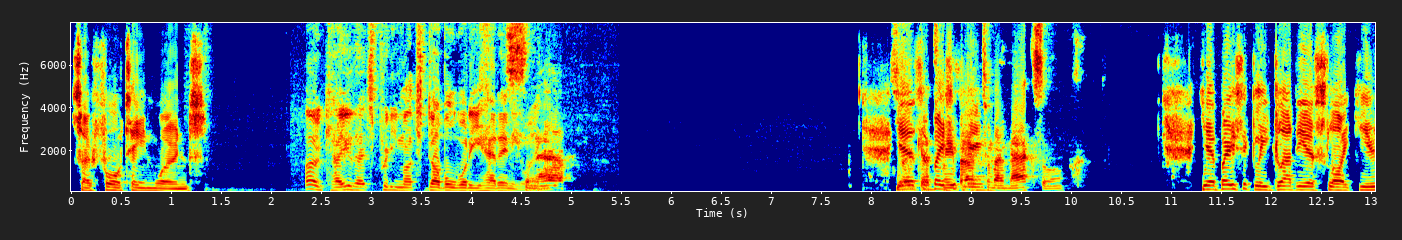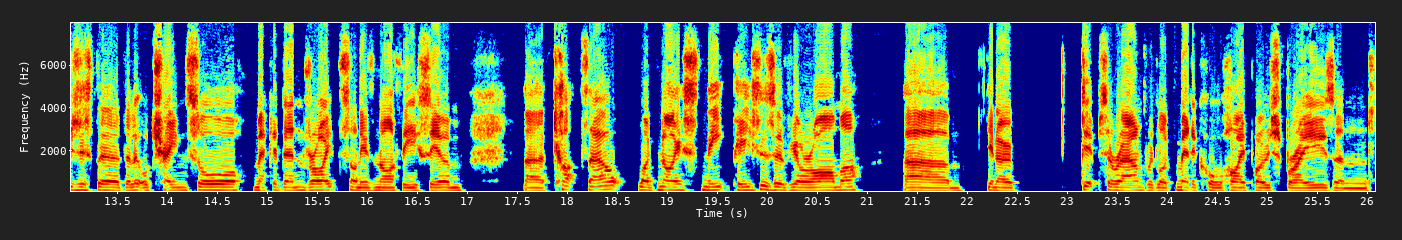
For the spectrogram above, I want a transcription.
So 14 wounds. Okay, that's pretty much double what he had anyway. Snap. So Yeah, it so gets me basically- back to my maximum. Yeah, basically Gladius like uses the the little chainsaw mechadendrites on his Narthecium, uh, cuts out like nice neat pieces of your armor. Um, you know, dips around with like medical hypo sprays and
